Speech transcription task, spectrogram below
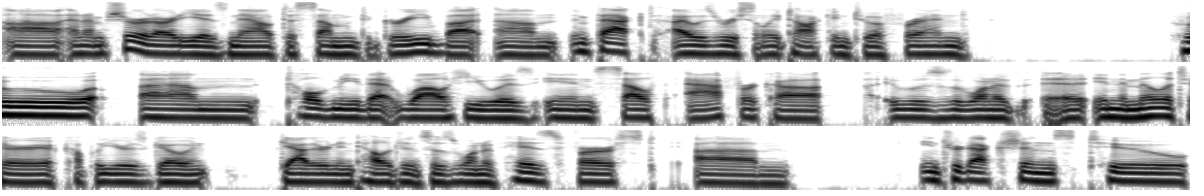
Uh, and I'm sure it already is now to some degree. But um, in fact, I was recently talking to a friend who um, told me that while he was in South Africa, it was the one of uh, in the military a couple years ago, and gathering intelligence was one of his first um, introductions to,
